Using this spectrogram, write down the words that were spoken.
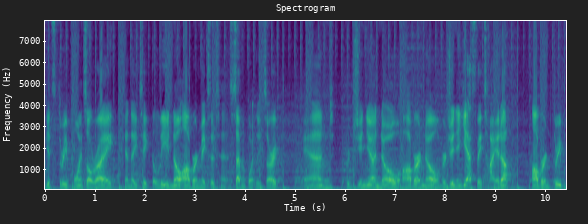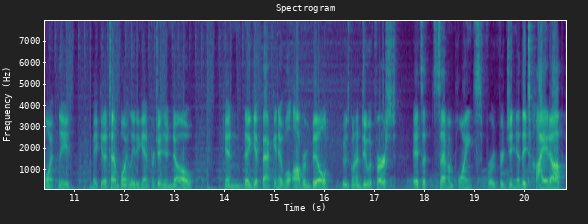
gets three points, all right. Can they take the lead? No, Auburn makes a seven-point lead, sorry. And Virginia, no. Auburn, no. Virginia, yes, they tie it up. Auburn, three-point lead. Make it a 10-point lead again. Virginia, no. Can they get back in it? Will Auburn build? Who's going to do it first? It's a seven points for Virginia. They tie it up.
